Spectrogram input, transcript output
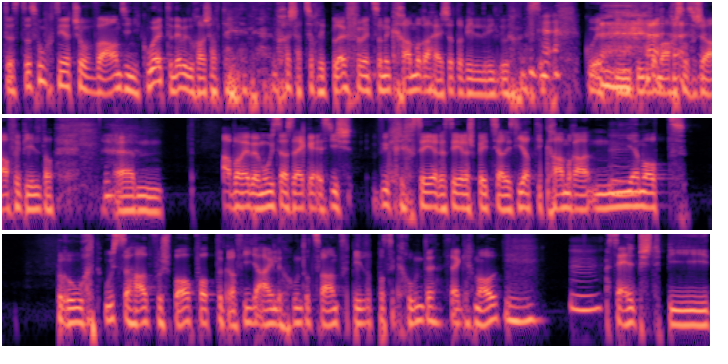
Das, das funktioniert schon wahnsinnig gut. Und eben, du kannst halt, du kannst halt so ein bisschen bluffen, wenn du so eine Kamera hast, oder weil, weil du so gute Bilder machst, also scharfe Bilder. Ähm, aber eben, man muss auch sagen, es ist wirklich sehr, eine sehr spezialisierte Kamera. Niemand braucht außerhalb von Sportfotografie eigentlich 120 Bilder pro Sekunde, sage ich mal. Selbst bei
